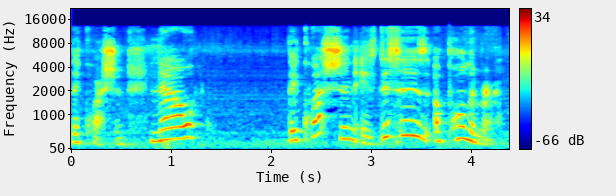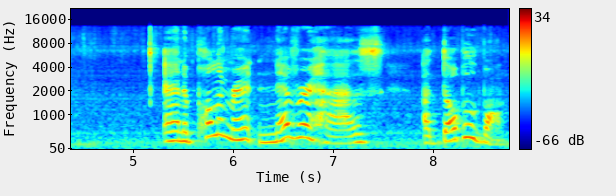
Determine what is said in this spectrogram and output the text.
the question. Now, the question is, this is a polymer. And a polymer never has a double bond.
